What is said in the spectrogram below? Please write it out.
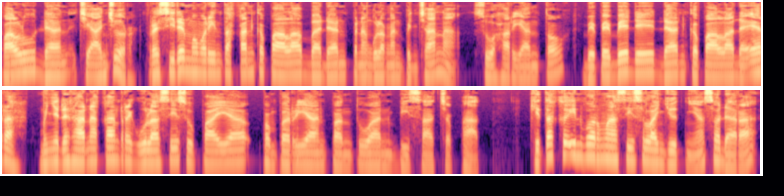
Palu, dan Cianjur. Presiden memerintahkan Kepala Badan Penanggulangan Bencana, Suharyanto, BPBD, dan Kepala Daerah menyederhanakan regulasi supaya pemberian bantuan bisa cepat. Kita ke informasi selanjutnya, Saudara.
